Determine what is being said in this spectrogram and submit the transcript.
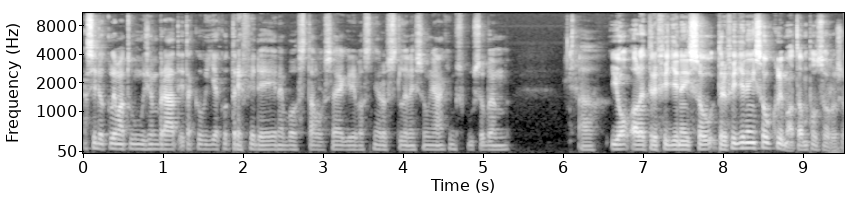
Asi do klimatu můžeme brát i takový jako trifidy nebo stalo se, kdy vlastně rostliny jsou nějakým způsobem a... Jo, ale trifidy nejsou, trifidy nejsou klima, tam pozor, že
